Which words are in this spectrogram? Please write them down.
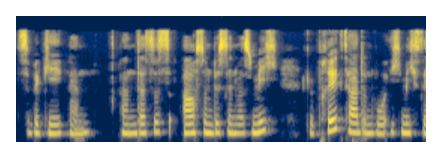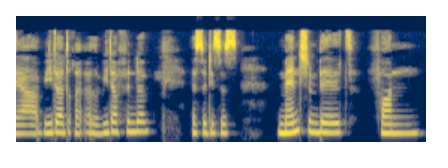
zu begegnen. Und das ist auch so ein bisschen, was mich geprägt hat und wo ich mich sehr wieder, also wiederfinde, ist so dieses Menschenbild von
